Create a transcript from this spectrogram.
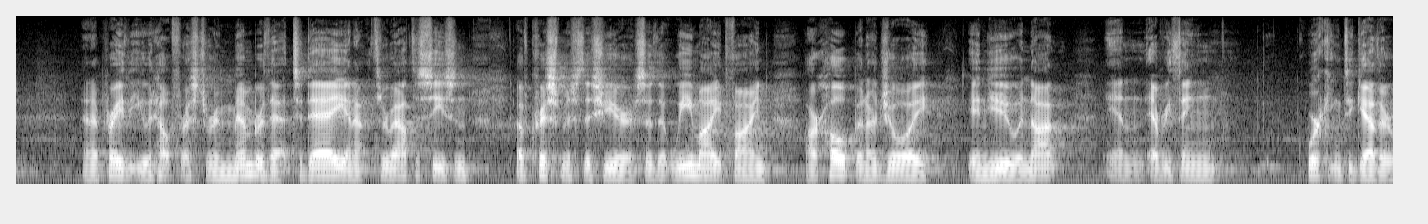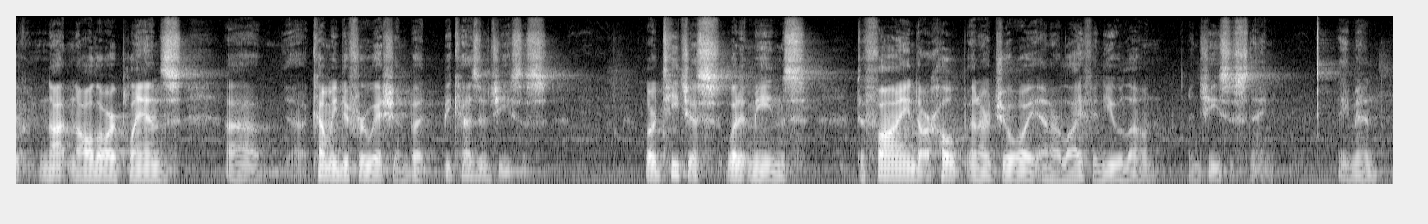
And I pray that you would help for us to remember that today and throughout the season of Christmas this year so that we might find our hope and our joy in you and not in everything working together, not in all of our plans uh, uh, coming to fruition, but because of Jesus. Lord, teach us what it means to find our hope and our joy and our life in you alone. In Jesus' name, amen.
